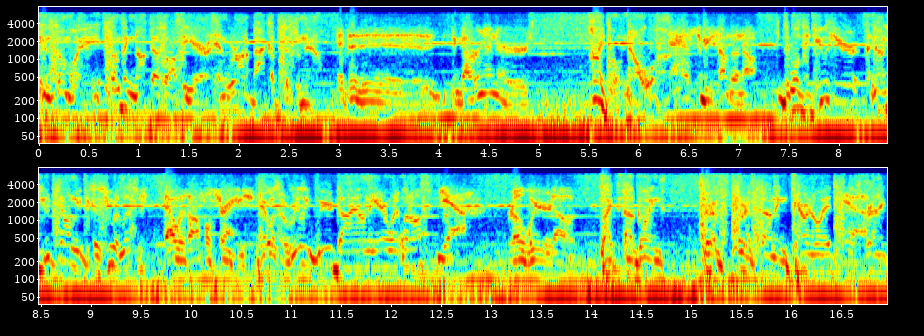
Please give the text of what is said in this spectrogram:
In some way, something knocked us off the air, and we're on a backup system now. Is it uh, the government or I don't know. it has to be something else? Well, did you hear? Now you tell me because you were listening. That was awful strange. There was a really weird guy on the air when it went off, Yeah, real weirded out. like uh, going sort of, sort of sounding paranoid, Yeah. schizophrenic.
